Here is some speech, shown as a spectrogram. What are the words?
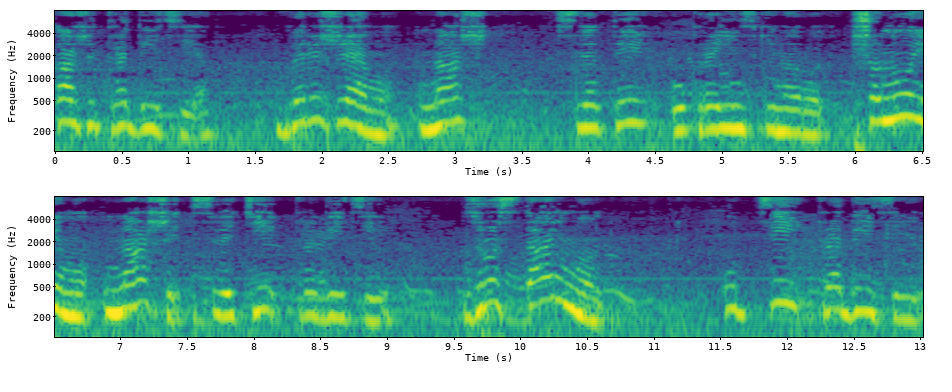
каже традиція: бережемо наш святий український народ. Шануємо наші святі традиції. Зростаємо у цій традиції.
